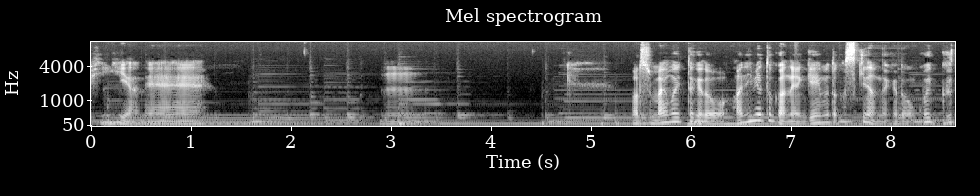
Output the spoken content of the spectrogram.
ィギュアね。うん。私前も言ったけど、アニメとかね、ゲームとか好きなんだけど、こういうグッ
